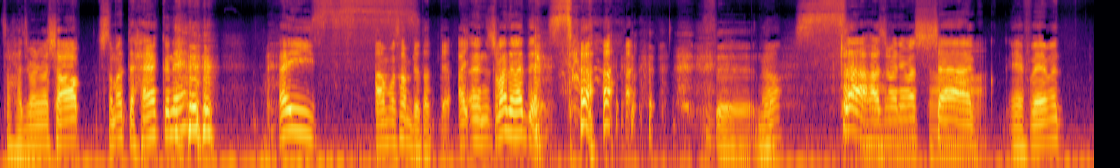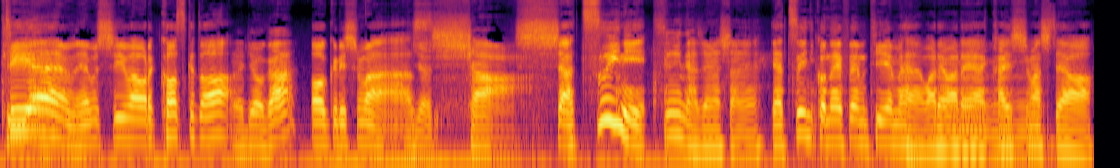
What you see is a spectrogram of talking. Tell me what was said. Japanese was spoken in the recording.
さあ、始まりました。ちょっと待って、早くね。はい、あ、もう3秒経って。はい。うんちょっと待って待って。さあ、せーの。さあ、始まりました。FMTM。MC は俺、コウスケとこれ、りょうが、お送りします。よっしゃー。しゃ、ついに、いついに始まりましたね。や、ついにこの FMTM、我々、開始しましたよ。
